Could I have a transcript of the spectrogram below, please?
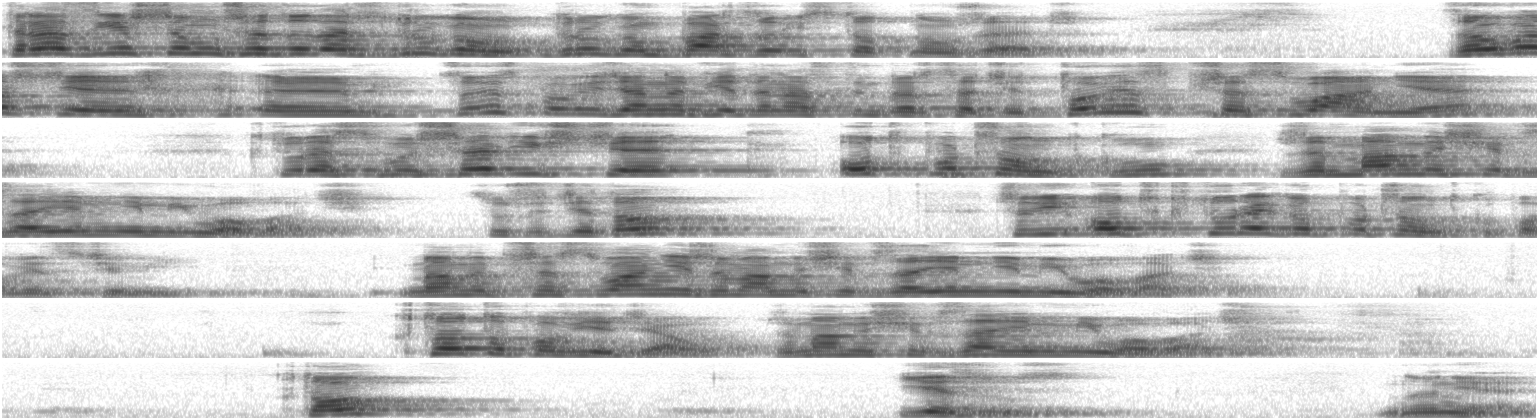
Teraz jeszcze muszę dodać drugą, drugą bardzo istotną rzecz. Zauważcie, co jest powiedziane w 11 wersecie. To jest przesłanie, które słyszeliście od początku, że mamy się wzajemnie miłować. Słyszycie to? Czyli od którego początku, powiedzcie mi? Mamy przesłanie, że mamy się wzajemnie miłować. Kto to powiedział, że mamy się wzajemnie miłować? Kto? Jezus. No nie.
